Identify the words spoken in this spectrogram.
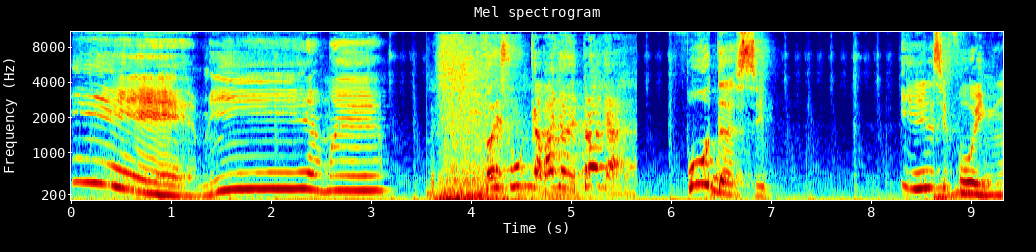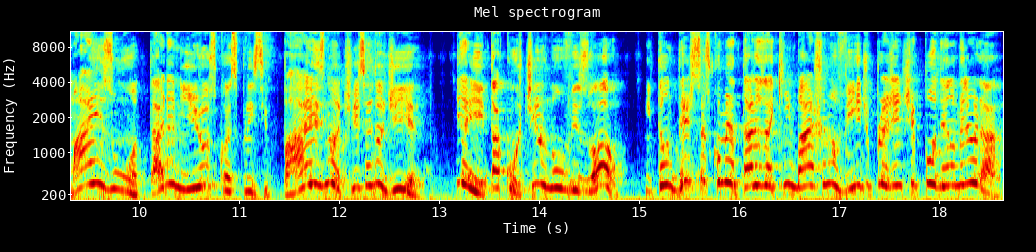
é mesmo, é. ¡Tú eres un caballo de Troya! Foda-se! E esse foi mais um Otário News com as principais notícias do dia. E aí, tá curtindo o novo visual? Então deixe seus comentários aqui embaixo no vídeo pra gente podendo melhorar.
